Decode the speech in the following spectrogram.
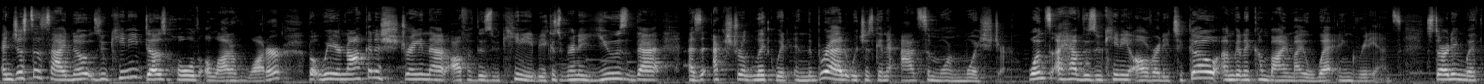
And just a side note, zucchini does hold a lot of water, but we are not gonna strain that off of the zucchini because we're gonna use that as an extra liquid in the bread, which is gonna add some more moisture. Once I have the zucchini all ready to go, I'm gonna combine my wet ingredients, starting with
